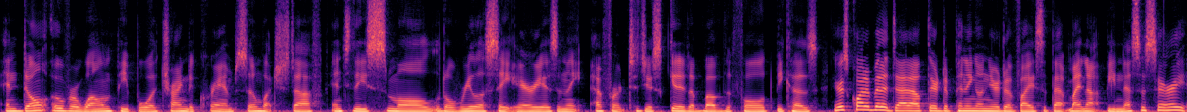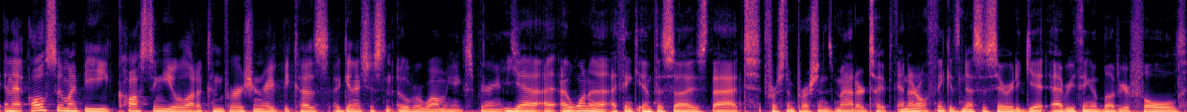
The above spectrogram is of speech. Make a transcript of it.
and don't overwhelm people with trying to cram so much stuff into these small little real estate areas in the effort to just get it above the fold because there's quite a bit of data out there depending on your device that that might not be necessary. And that also might be costing you a lot of conversion rate because again it's just an overwhelming experience. Yeah i, I want to i think emphasize that first impressions matter type. And i don't think it's necessary to get everything above your fold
